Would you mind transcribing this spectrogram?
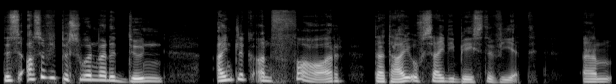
dis asof die persoon wat dit doen eintlik aanvaar dat hy of sy die beste weet. Um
